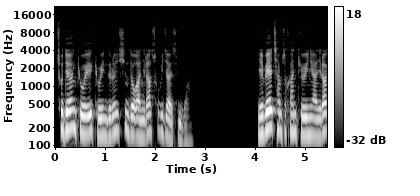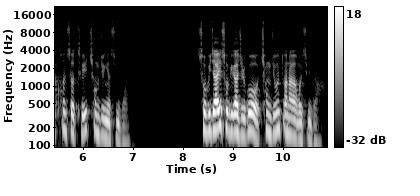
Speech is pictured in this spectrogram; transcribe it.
초대형 교회의 교인들은 신도가 아니라 소비자였습니다. 예배에 참석한 교인이 아니라 콘서트의 청중이었습니다. 소비자의 소비가 줄고 청중은 떠나가고 있습니다.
